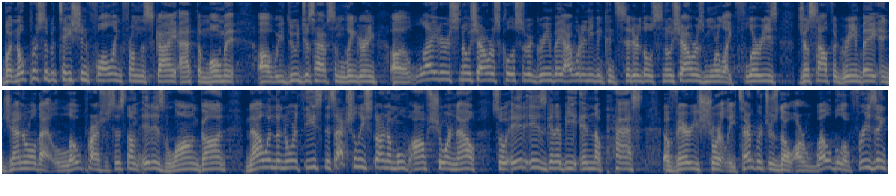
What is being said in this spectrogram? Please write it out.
but no precipitation falling from the sky at the moment. Uh, we do just have some lingering uh, lighter snow showers closer to Green Bay. I wouldn't even consider those snow showers more like flurries just south of Green Bay. In general, that low pressure system, it is long gone. Now in the northeast, it's actually starting to move offshore now. So it is going to be in the past uh, very shortly. Temperatures, though, are well below freezing.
